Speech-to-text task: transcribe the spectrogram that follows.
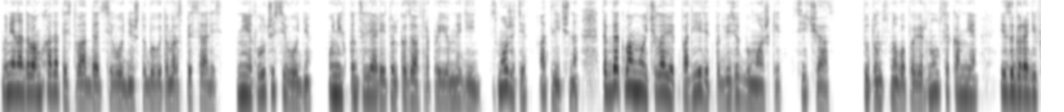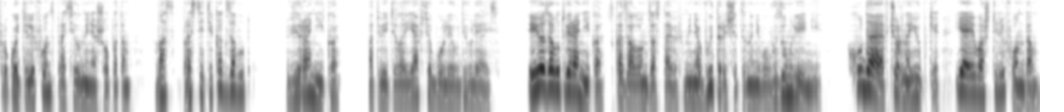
Мне надо вам ходатайство отдать сегодня, чтобы вы там расписались. Нет, лучше сегодня. У них в канцелярии только завтра приемный день. Сможете? Отлично. Тогда к вам мой человек подъедет, подвезет бумажки. Сейчас. Тут он снова повернулся ко мне и, загородив рукой телефон, спросил меня шепотом. «Вас, простите, как зовут?» «Вероника», — ответила я, все более удивляясь. «Ее зовут Вероника», — сказал он, заставив меня вытаращиться на него в изумлении. Худая в черной юбке, я ей ваш телефон дам.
